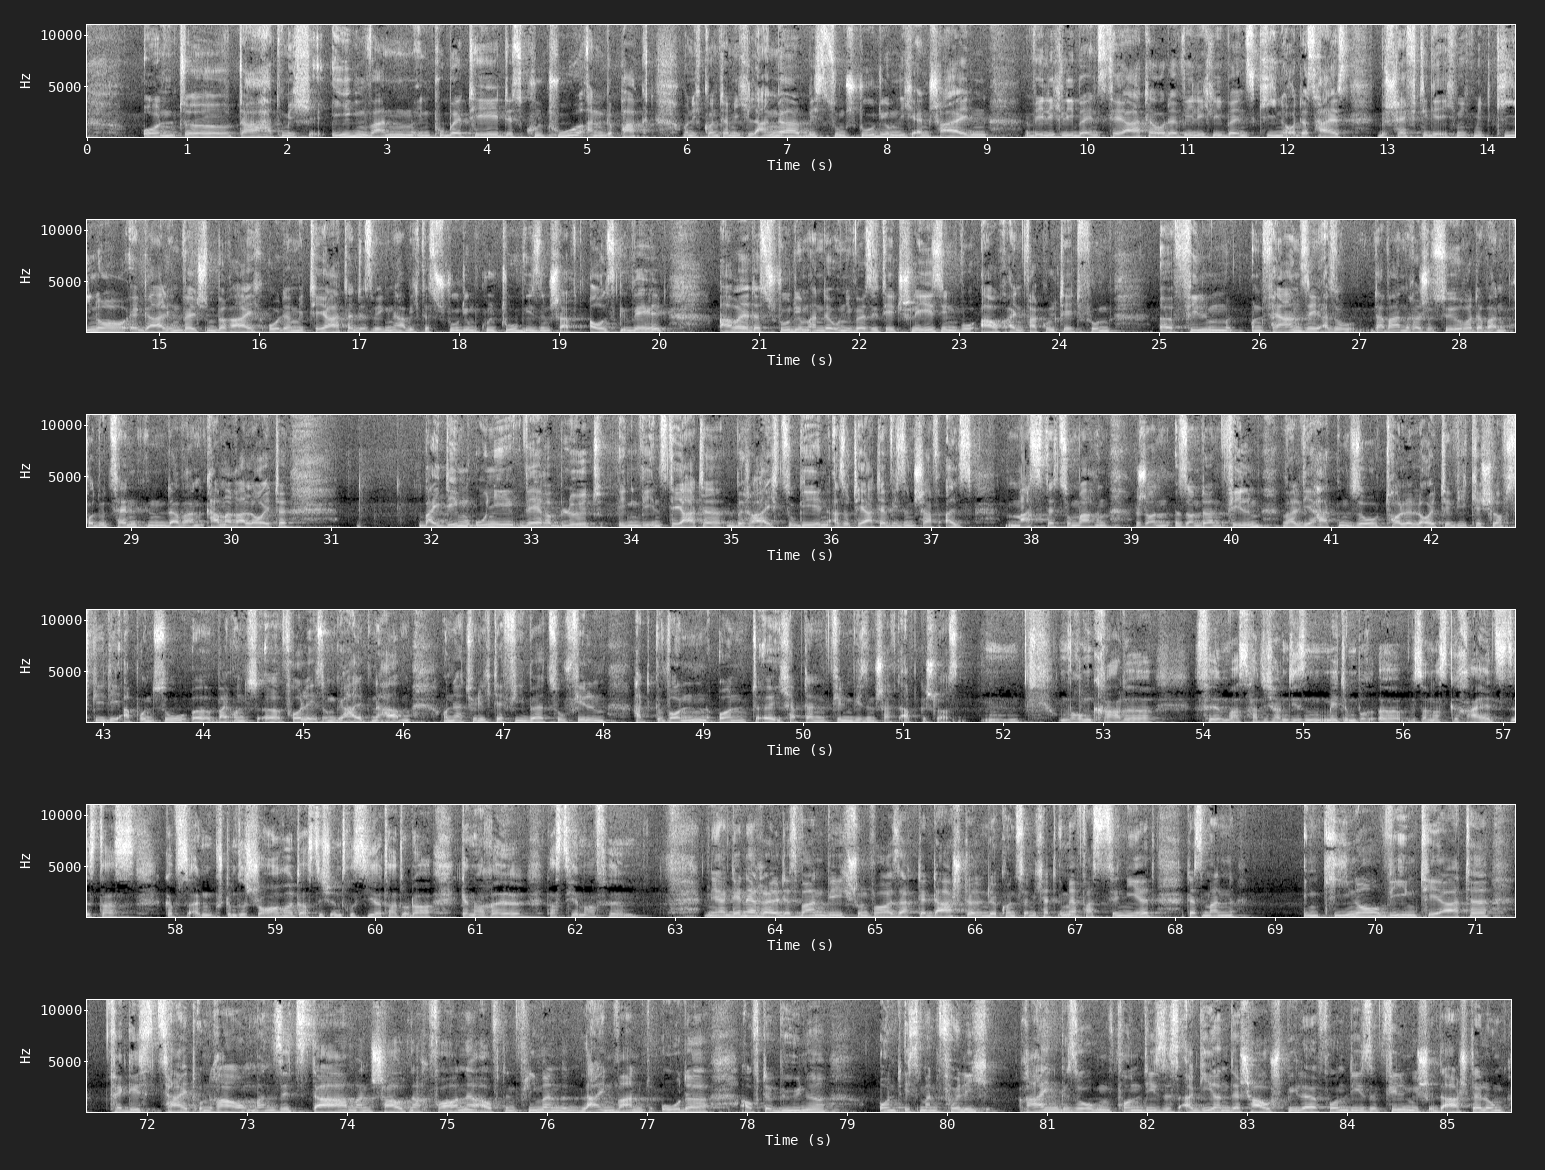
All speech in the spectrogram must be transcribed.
und äh, da hat mich irgendwann in Pubertät das Kultur angepackt und ich konnte mich lange bis zum Studium nicht entscheiden, will ich lieber ins Theater oder will ich lieber ins Kino. Das heißt, beschäftige ich mich mit Kino, egal in welchem Bereich oder mit Theater. Deswegen habe ich das Studium Kulturwissenschaft ausgewählt. Aber das Studium an der Universität Schlesien, wo auch eine Fakultät für äh, Film und Fernsehen, also da waren Regisseure, da waren Produzenten, da waren Kameraleute. Bei dem Uni wäre blöd, irgendwie ins Theaterbereich zu gehen, also Theaterwissenschaft als Master zu machen, sondern Film, weil wir hatten so tolle Leute wie Keschlowski, die ab und zu äh, bei uns äh, Vorlesungen gehalten haben. Und natürlich der Fieber zu Film hat gewonnen und äh, ich habe dann Filmwissenschaft abgeschlossen. Mhm. Und warum gerade Film? Was hat dich an diesem Medium äh, besonders gereizt? Ist das, gab es ein bestimmtes Genre, das dich interessiert hat oder generell das Thema Film? Ja, generell, das waren, wie ich schon vorher sagte, darstellende Kunst. Mich hat immer fasziniert, dass man im Kino wie im Theater vergisst Zeit und Raum. Man sitzt da, man schaut nach vorne auf den flimmernden Leinwand oder auf der Bühne und ist man völlig reingesogen von dieses Agieren der Schauspieler, von diese filmische Darstellung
